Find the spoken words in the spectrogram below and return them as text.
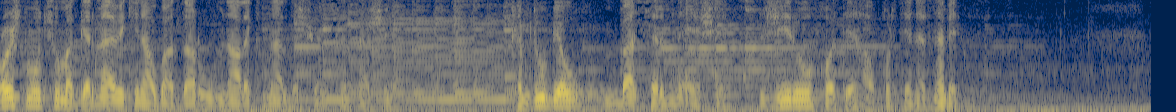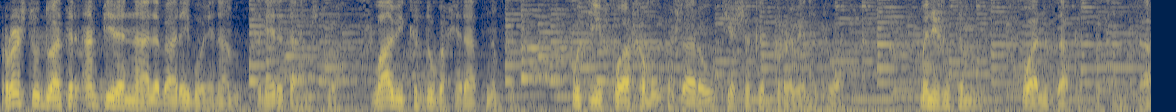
ڕۆشتم و چوومە گەرماوێکی ناو بازار و مناڵێک ناردە شوێن سەرتاشێ کەم دوو بێ و با سرم نەئێشێ ژیر و خۆتێ هەڵقورتێنەر نەبێ ڕۆشت و دواتر ئەم پیرە نالەبارەی بۆ هێنام کە لێرە دانیشتووە سڵاوی کرد و بەخێراتنم کرد وتی خوا خەم و پەژارە و کێشەکەت بڕەوێنێتەوە منیژوتم خوا نزاکەت پسند بکە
